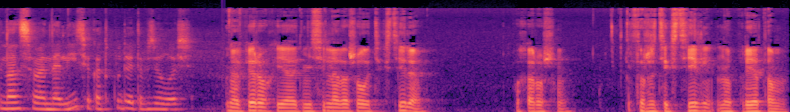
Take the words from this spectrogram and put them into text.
финансовый аналитик? Откуда это взялось? Ну, во-первых, я не сильно отошел от текстиля, по-хорошему. Тоже текстиль, но при этом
